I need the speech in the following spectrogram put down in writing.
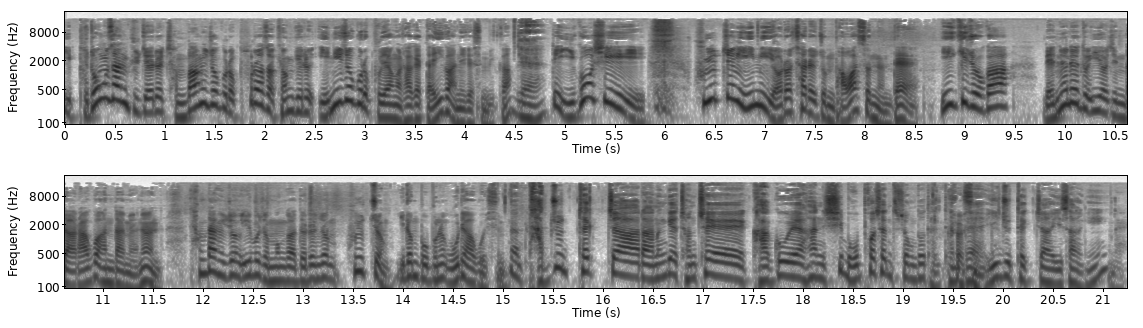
이 부동산 규제를 전방위적으로 풀어서 경기를 인위적으로 부양을 하겠다 이거 아니겠습니까? 예. 근데 이것이 후유증이 이미 여러 차례 좀 나왔었는데 이 기조가 내년에도 이어진다라고 한다면은 상당히 좀 일부 전문가들은 좀 후유증 이런 부분을 우려하고 있습니다. 다주택자라는 게 전체 가구의 한 15% 정도 될 텐데 그렇습니다. 2주택자 이상이 네.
